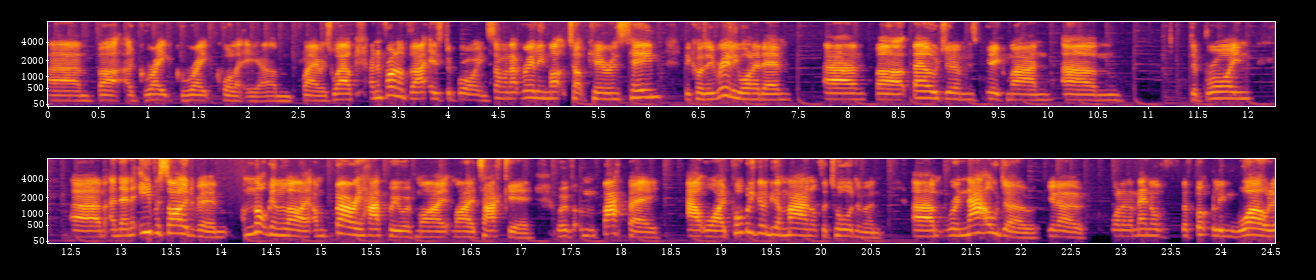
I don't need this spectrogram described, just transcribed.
Um, but a great, great quality um, player as well. And in front of that is De Bruyne, someone that really mucked up Kieran's team because he really wanted him. Um, but Belgium's big man, um, De Bruyne. Um, and then either side of him, I'm not going to lie, I'm very happy with my, my attack here. With Mbappe out wide, probably going to be the man of the tournament. Um, Ronaldo, you know, one of the men of the footballing world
